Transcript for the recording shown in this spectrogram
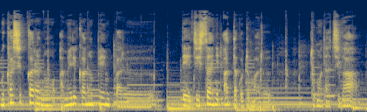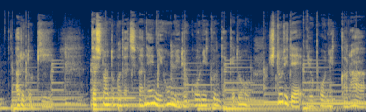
昔からのアメリカのペンパルで実際に会ったこともある友達がある時私の友達がね日本に旅行に行くんだけど一人で旅行に行くから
